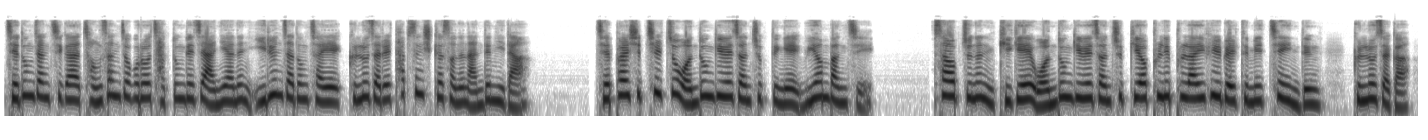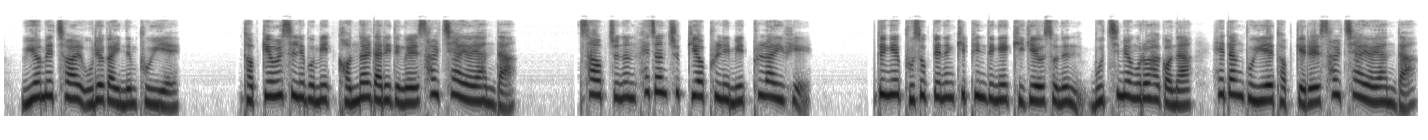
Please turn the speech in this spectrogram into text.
제동장치가 정상적으로 작동되지 아니하는 이륜 자동차에 근로자를 탑승시켜서는 안 됩니다. 제87조 원동기회 전축 등의 위험 방지. 사업주는 기계의 원동기회 전축 기어 플리플라이 휠벨트 및 체인 등 근로자가 위험에 처할 우려가 있는 부위에 덮개울 슬리브 및 건널다리 등을 설치하여야 한다. 사업주는 회전축 기어 플리 및 플라이 휠 등에 부속되는 키핀 등의 기계 요소는 무치명으로 하거나 해당 부위에 덮개를 설치하여야 한다.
